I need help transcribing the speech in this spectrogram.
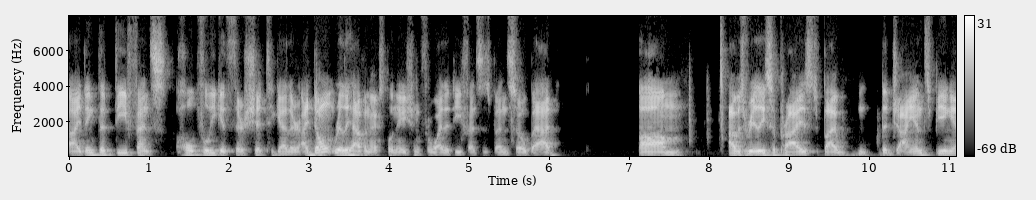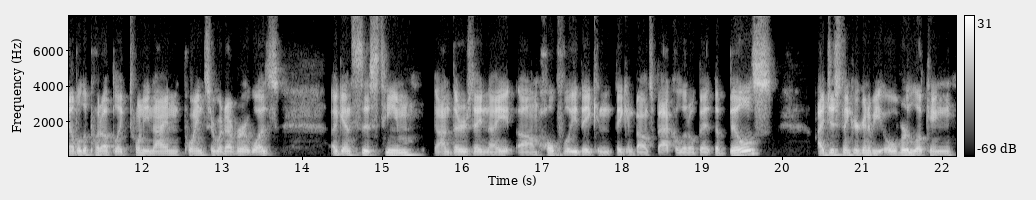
I think the defense hopefully gets their shit together. I don't really have an explanation for why the defense has been so bad. Um, I was really surprised by the Giants being able to put up like 29 points or whatever it was against this team on Thursday night. Um, hopefully they can they can bounce back a little bit. The Bills, I just think are going to be overlooking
